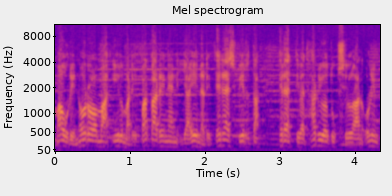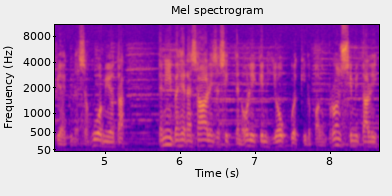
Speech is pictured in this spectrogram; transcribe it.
Mauri Noroma, Ilmari Pakarinen ja Einari Teräsvirta herättivät harjoituksillaan Olympiakylässä huomiota, ja niinpä heidän saalinsa sitten olikin joukkuekilpailun pronssimitali,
